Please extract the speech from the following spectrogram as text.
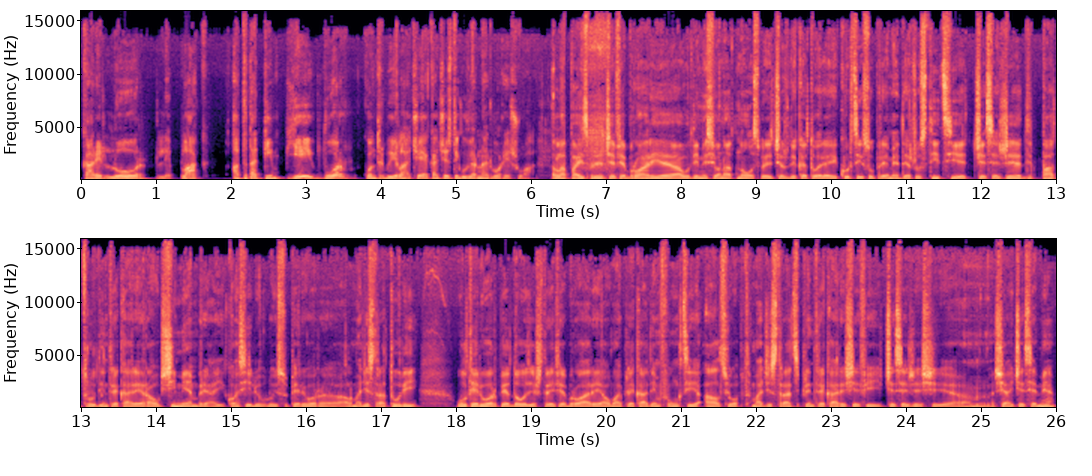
care lor le plac, atâta timp ei vor contribui la aceea că aceste guvernări vor eșua. La 14 februarie au demisionat 19 judecători ai Curții Supreme de Justiție, CSJ, patru dintre care erau și membri ai Consiliului Superior al Magistraturii, Ulterior, pe 23 februarie, au mai plecat din funcție alți opt magistrați, printre care șefii CSJ și, um, și ai CSM.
